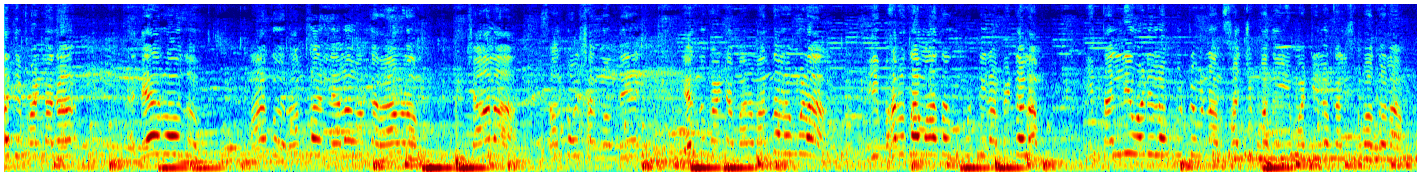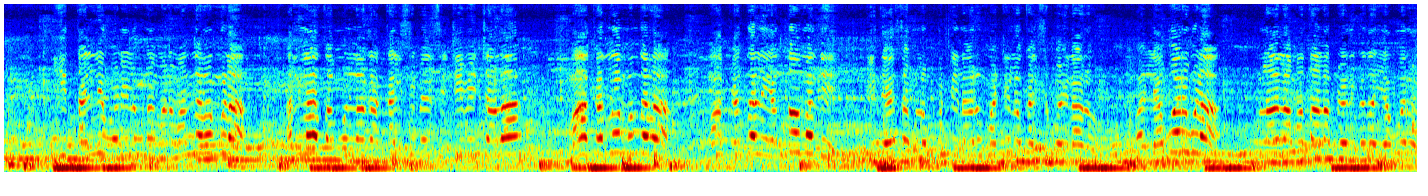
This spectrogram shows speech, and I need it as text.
ఉగాది పండగ అదే రోజు మాకు రంజాన్ నెల ఒక రావడం చాలా సంతోషంగా ఉంది. ఎందుకంటే మనమందరం కూడా ఈ భరతమాతకు పుట్టిన బిడ్డలం ఈ తల్లి ఒడిలో పుట్టి ఉన్నాం చచ్చిపోతూ ఈ మట్టిలో కలిసిపోతున్నాం. ఈ తల్లి ఒడిలో ఉన్న మనమందరం కూడా అన్నా తమ్ముళ్ళగా కలిసిమెలిసి జీవించాలా? మా కళ్ళ ముందర మా పెద్దలు ఎంతో మంది ఈ దేశంలో పుట్టినారు మట్టిలో కలిసిపోయినారు. వాళ్ళు ఎవ్వరు కూడా కులాల మతాల పేరు మీద ఎవ్వరు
